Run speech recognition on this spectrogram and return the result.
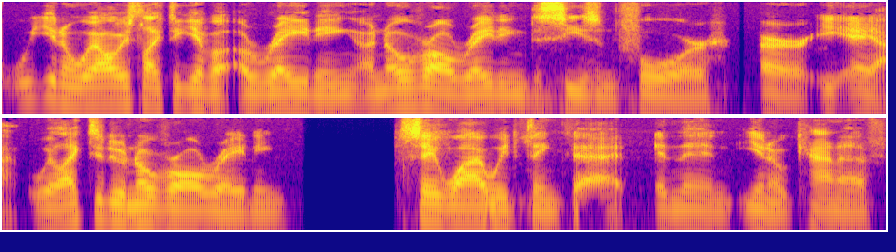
we- you know, we always like to give a, a rating, an overall rating to season four. Or yeah, we like to do an overall rating. Say why we think that, and then you know, kind of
